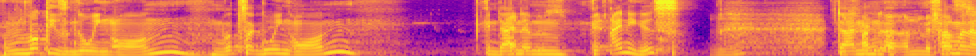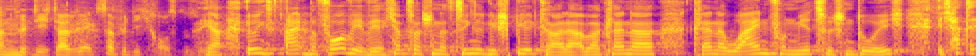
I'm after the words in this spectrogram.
What is going on? What's a going on? In deinem in einiges. Dann Fang mal an mit fang mal an. für dich. Da habe ich extra für dich rausgesucht. Ja, übrigens, äh, bevor wir, ich habe zwar schon das Single gespielt gerade, aber kleiner, kleiner Wine von mir zwischendurch. Ich hatte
